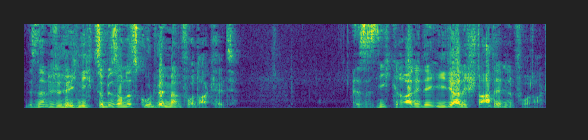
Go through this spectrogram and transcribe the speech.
Das ist natürlich nicht so besonders gut, wenn man einen Vortrag hält. Es ist nicht gerade der ideale Start in den Vortrag.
